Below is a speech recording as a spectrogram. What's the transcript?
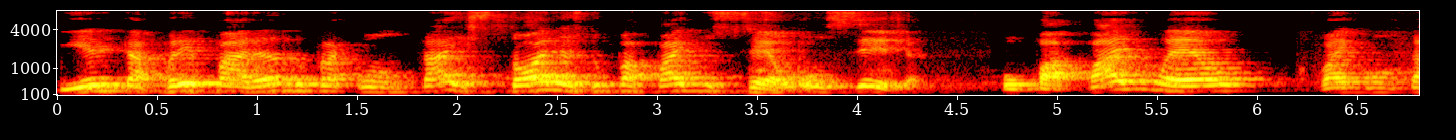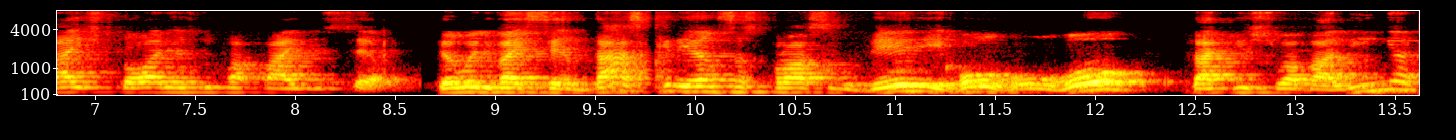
E ele está preparando para contar histórias do Papai do Céu. Ou seja, o Papai Noel vai contar histórias do Papai do Céu. Então ele vai sentar as crianças próximo dele, e rou, rou, rou, está aqui sua balinha,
